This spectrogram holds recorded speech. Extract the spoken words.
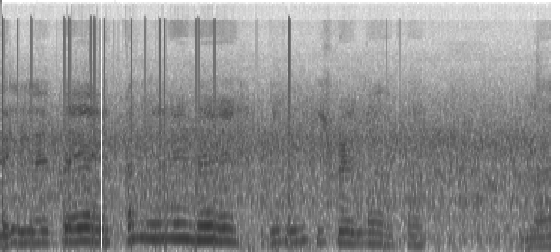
दिल पे कलमे दिल पे लगा ला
